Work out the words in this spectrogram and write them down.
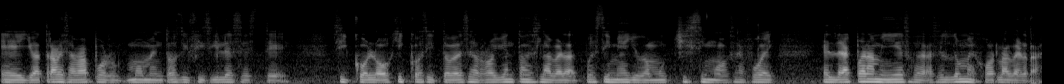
eh, yo atravesaba por momentos difíciles, este, psicológicos y todo ese rollo, entonces la verdad pues sí me ayudó muchísimo, o sea, fue el drag para mí es, es lo mejor, la verdad.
